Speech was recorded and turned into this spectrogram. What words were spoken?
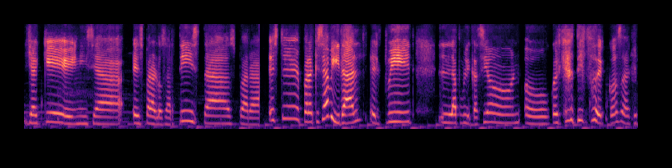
ya que inicia es para los artistas, para este, para que sea viral el tweet, la publicación o cualquier tipo de cosa que,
